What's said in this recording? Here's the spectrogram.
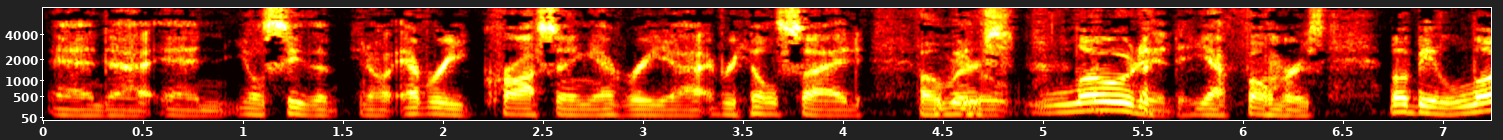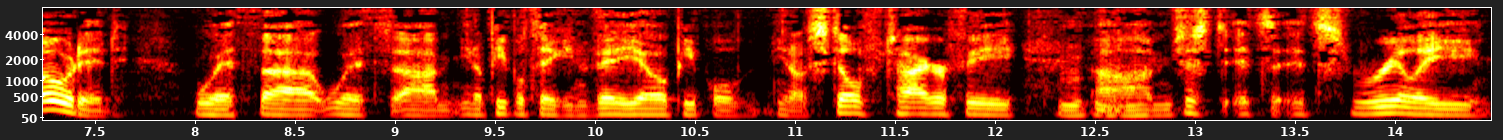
and, uh, and you'll see the, you know, every crossing, every, uh, every hillside. Foamers? Loaded. yeah, foamers. They'll be loaded with, uh, with, um, you know, people taking video, people, you know, still photography. Mhm. Um, just, it's, it's really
